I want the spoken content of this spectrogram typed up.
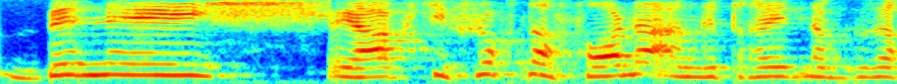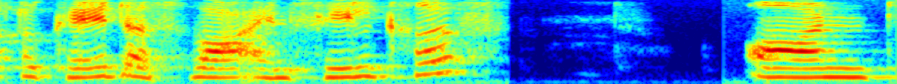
bin ich, ja, habe ich die Flucht nach vorne angetreten, habe gesagt, okay, das war ein Fehlgriff. Und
